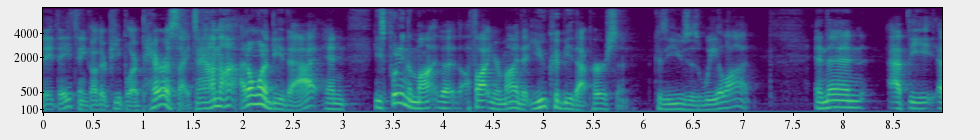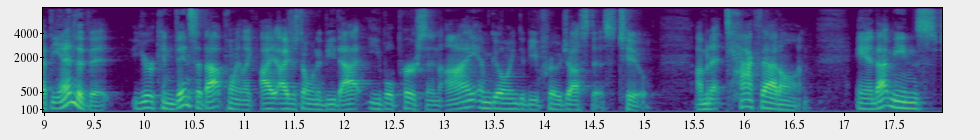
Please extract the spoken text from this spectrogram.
they, they think other people are parasites. And I'm not, I don't want to be that. And he's putting the, the thought in your mind that you could be that person because he uses we a lot. And then at the at the end of it, you're convinced at that point, like I, I just don't want to be that evil person. I am going to be pro justice too. I'm going to tack that on, and that means,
